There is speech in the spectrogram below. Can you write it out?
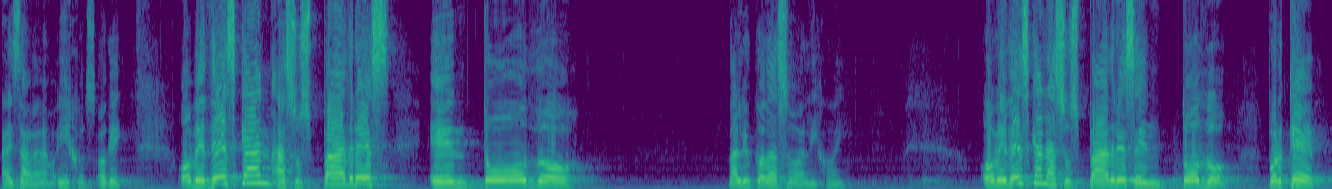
Ahí está, hijos, ok. Obedezcan a sus padres en todo. Dale un codazo al hijo ahí. Obedezcan a sus padres en todo. ¿Por qué?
